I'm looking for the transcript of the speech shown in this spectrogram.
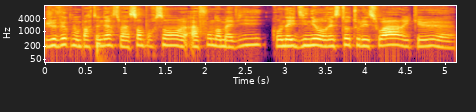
je veux que mon partenaire soit à 100% euh, à fond dans ma vie, qu'on aille dîner au resto tous les soirs et que euh,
